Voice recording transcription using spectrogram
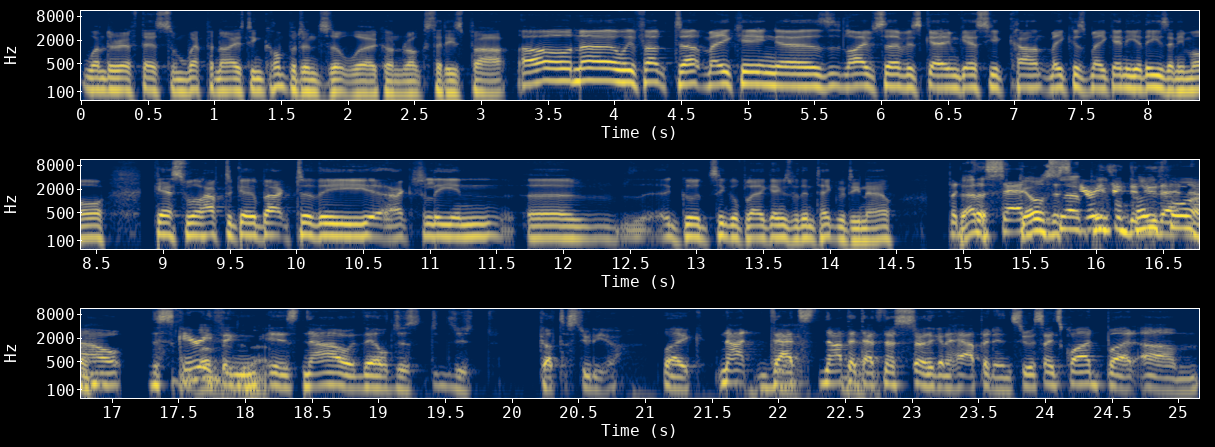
wonder if there's some weaponized incompetence at work on Rocksteady's part. Oh no, we fucked up making a live service game. Guess you can't make us make any of these anymore. Guess we'll have to go back to the actually in uh, good single player games with integrity now. But That the sad, the scary thing to do that now. The scary love to do thing that. is now they'll just just gut the studio. Like not that's not that that's necessarily going to happen in Suicide Squad, but um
